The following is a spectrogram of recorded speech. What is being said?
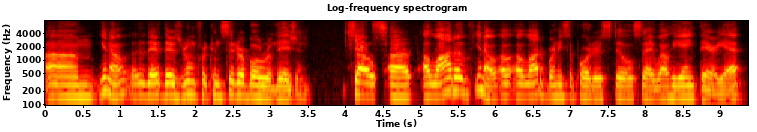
um, you know, there, there's room for considerable revision. So uh, a lot of you know a, a, lot of Bernie supporters still say, well, he ain't there yet.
